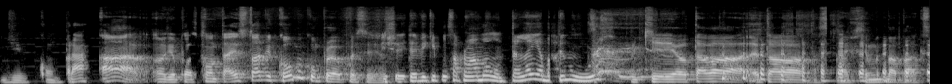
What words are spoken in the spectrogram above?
de comprar? Ah, eu posso contar a história de como eu comprei o PlayStation. Ixi, ele teve que passar por uma montanha, batendo um urso. Porque eu tava. Eu tava. Vai ser muito babaca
